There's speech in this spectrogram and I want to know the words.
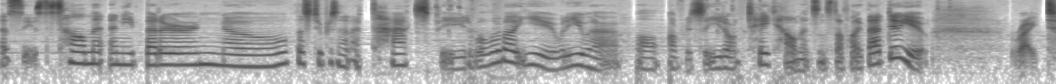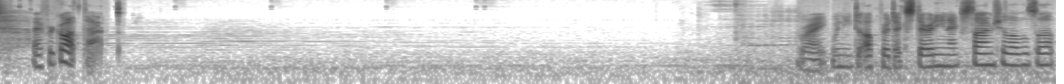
Let's see, is this helmet any better? No. Plus 2% attack speed. Well, what about you? What do you have? Well, obviously you don't take helmets and stuff like that, do you? Right. I forgot that. Right, we need to up her dexterity next time she levels up.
